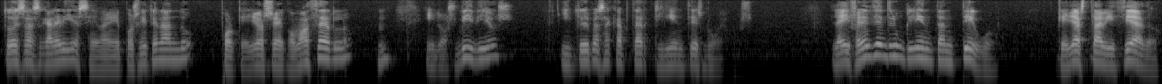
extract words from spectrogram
Todas esas galerías se van a ir posicionando porque yo sé cómo hacerlo, y los vídeos, y entonces vas a captar clientes nuevos. La diferencia entre un cliente antiguo, que ya está viciado,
